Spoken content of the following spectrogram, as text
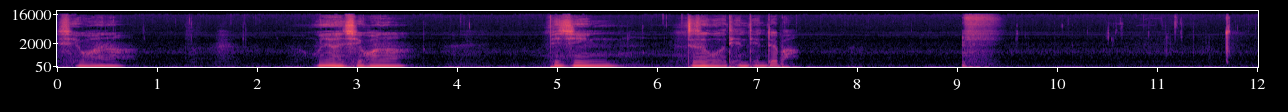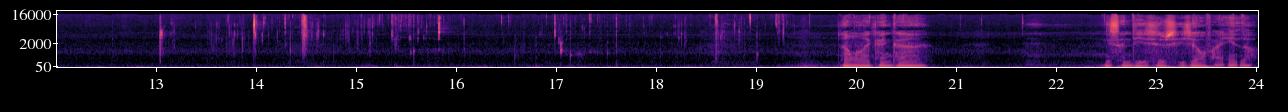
喜欢啊！我也很喜欢啊。毕竟，这是我的甜甜，对吧？看看，你身体是不是已经有反应了？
